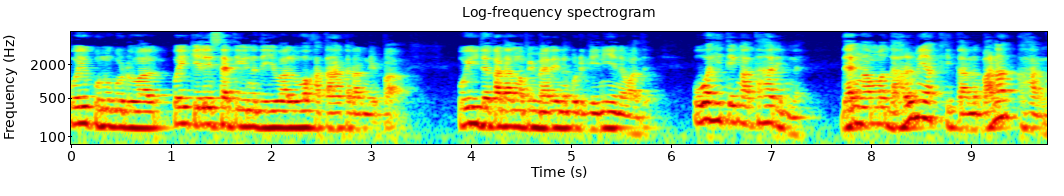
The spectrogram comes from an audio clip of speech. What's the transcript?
ඔය කුණු ගොඩුවල් ඔය කෙලෙස් ඇතිවෙන දේවල්ව කතා කරන්න එපා. ඔය ඉඩ කඩම් අපි මැරෙනකොට ගෙනියනවද. ඕ හිතෙන් අතහරින්න දැන් අම්ම ධර්මයක් හිතන්න බණක් අහන්න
